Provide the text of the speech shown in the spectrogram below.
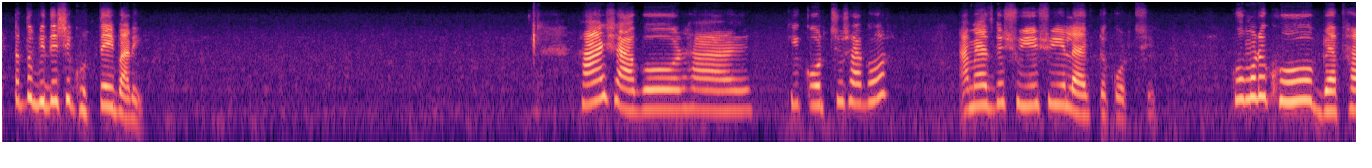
একটা তো বিদেশে ঘুরতেই পারি। Hi Sagar, hi. কি করছ সাগর? আমি আজকে শুয়ে শুয়ে লাইভটা করছি। কোমরে খুব ব্যথা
